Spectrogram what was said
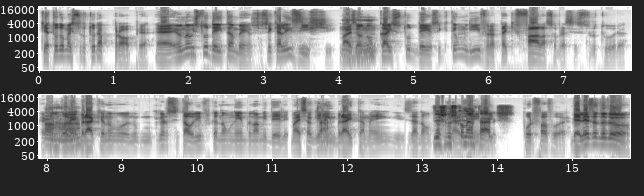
que é toda uma estrutura própria. É, eu não estudei também, eu só sei que ela existe, mas uhum. eu nunca estudei. Eu sei que tem um livro até que fala sobre essa estrutura. É que uhum. eu não vou lembrar, que eu não, vou, não quero citar o livro porque eu não lembro o nome dele. Mas se alguém tá. lembrar aí também e quiser dar um Deixa nos comentários. Gente, por favor. Beleza, Dudu?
